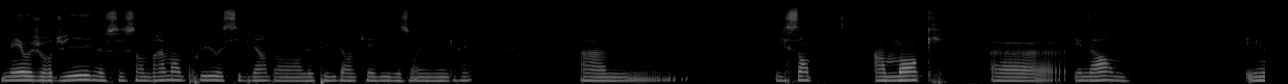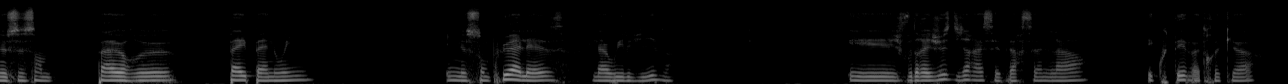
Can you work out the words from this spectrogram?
mais aujourd'hui ne se sentent vraiment plus aussi bien dans le pays dans lequel ils ont immigré. ils sentent un manque énorme. Ils ne se sentent pas heureux, pas épanouis. Ils ne sont plus à l'aise là où ils vivent. Et je voudrais juste dire à ces personnes-là, écoutez votre cœur,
